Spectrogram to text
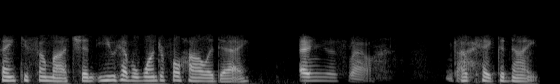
thank you so much. And you have a wonderful holiday. And you as well. Bye. Okay, good night.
